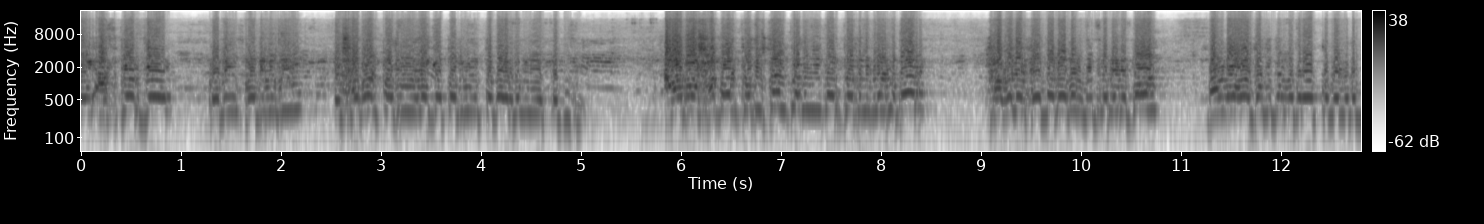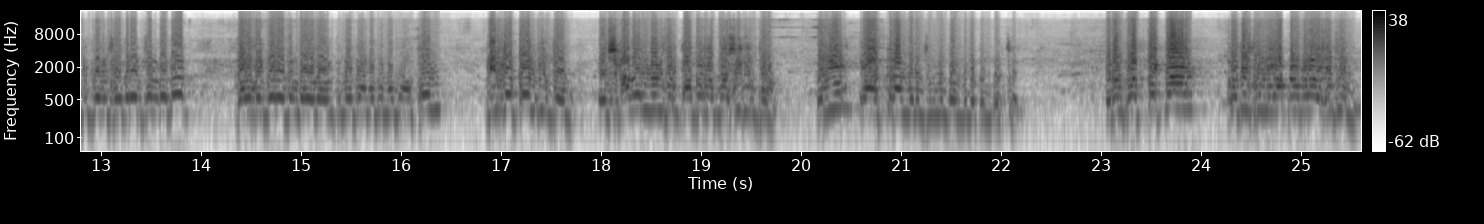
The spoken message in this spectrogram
এই আজকের যে প্রতি- প্রতিনিধি, এই সকল প্রতিনিধিদেরকে প্রতিনিধিত্ব করার জন্য নিযুক্ত দিচ্ছি আমাদের সকল প্রতিষ্ঠান প্রতিনিধিদের প্রতিনিধি আমাদের, সকলের শ্রদ্ধা পাবেন বিপ্লবী নেতা, বাংলা রাজনীতির মধ্যে ঐক্য পরিষদের বিপ্লবী সাধারণ সম্পাদক জনবিদ্যালয় ইতিমধ্যে আমাদের মধ্যে আছেন। দীর্ঘক্ষণ কিন্তু এই সাধারণ মানুষের কাতারে বসে কিন্তু উনি এই আজকের আন্দোলন সংগ্রাম পর্যবেক্ষণ করছেন। এবং প্রত্যেকটা প্রতিষ্ঠান থেকে আপনারা এসেছেন,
